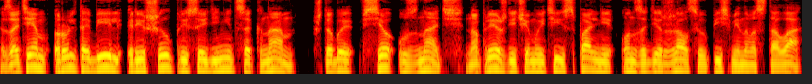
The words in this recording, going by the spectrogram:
Затем Рультабиль решил присоединиться к нам, чтобы все узнать, но прежде чем уйти из спальни, он задержался у письменного стола.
